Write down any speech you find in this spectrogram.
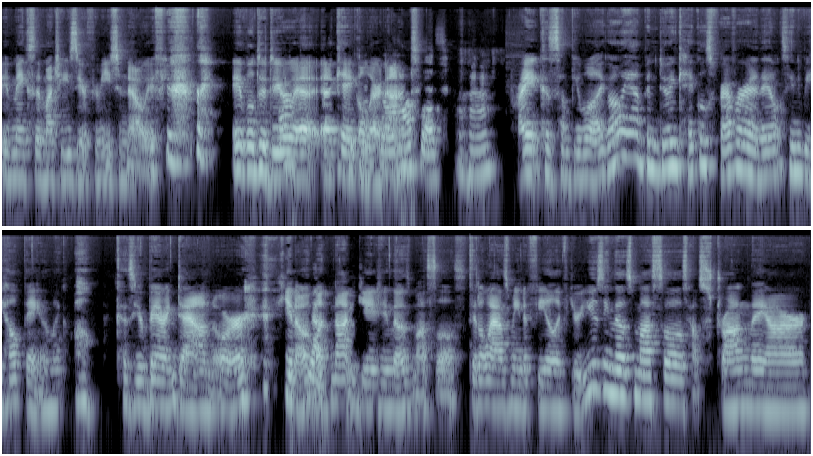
it makes it much easier for me to know if you're able to do yeah. a, a Kegel or not. Mm-hmm. Right? Because some people are like, oh, yeah, I've been doing Kegels forever and they don't seem to be helping. And I'm like, oh, because you're bearing down or, you know, yeah. not engaging those muscles. It allows me to feel if you're using those muscles, how strong they are.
